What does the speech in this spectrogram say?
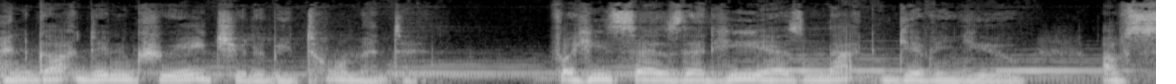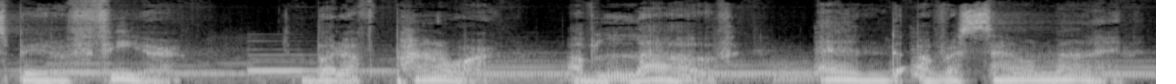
And God didn't create you to be tormented. For He says that He has not given you a spirit of fear, but of power, of love, and of a sound mind.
